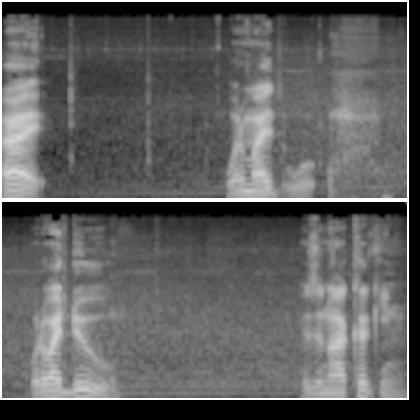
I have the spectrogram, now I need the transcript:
Alright. What am I... What do I do? Is it not cooking?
